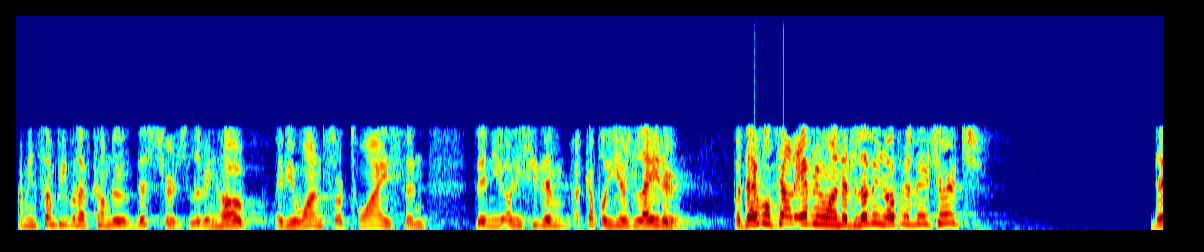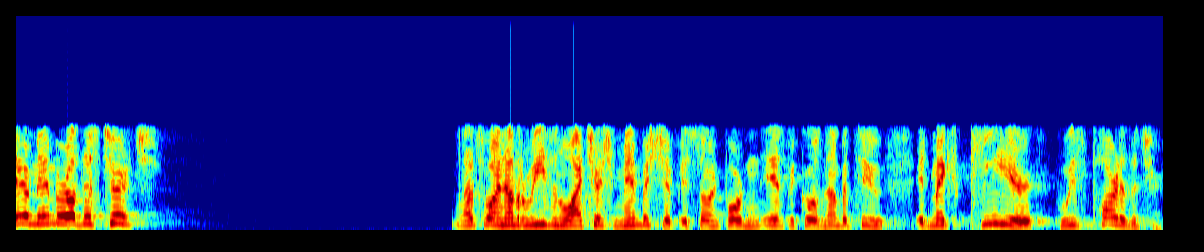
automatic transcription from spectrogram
I mean, some people have come to this church, Living Hope, maybe once or twice, and then you only see them a couple of years later. But they will tell everyone that Living Hope is their church. They're a member of this church. That's why another reason why church membership is so important is because number two, it makes clear who is part of the church.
